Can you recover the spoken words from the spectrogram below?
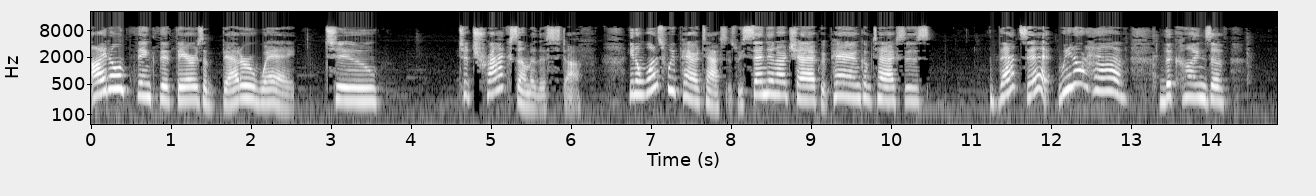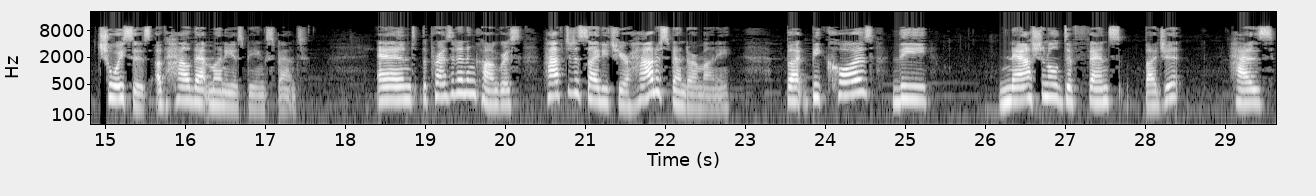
I don't think that there's a better way to to track some of this stuff. You know, once we pay our taxes, we send in our check, we pay our income taxes, that's it. We don't have the kinds of choices of how that money is being spent. And the president and Congress have to decide each year how to spend our money. But because the national defense budget has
